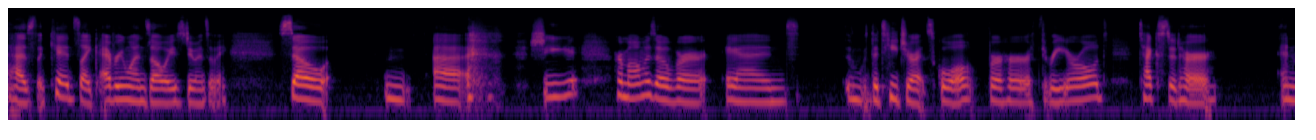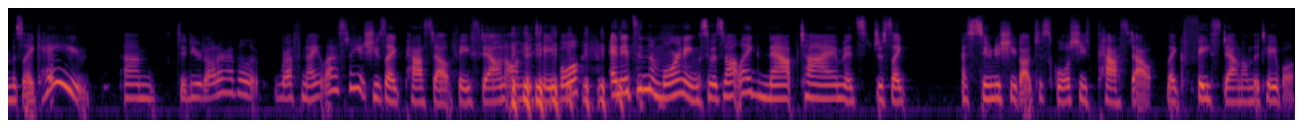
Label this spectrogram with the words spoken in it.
Wow. has the kids. Like everyone's always doing something. So, uh, she, her mom was over, and the teacher at school for her three year old texted her and was like, "Hey, um, did your daughter have a rough night last night?" She's like passed out face down on the table, and it's in the morning, so it's not like nap time. It's just like as soon as she got to school, she's passed out, like face down on the table.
